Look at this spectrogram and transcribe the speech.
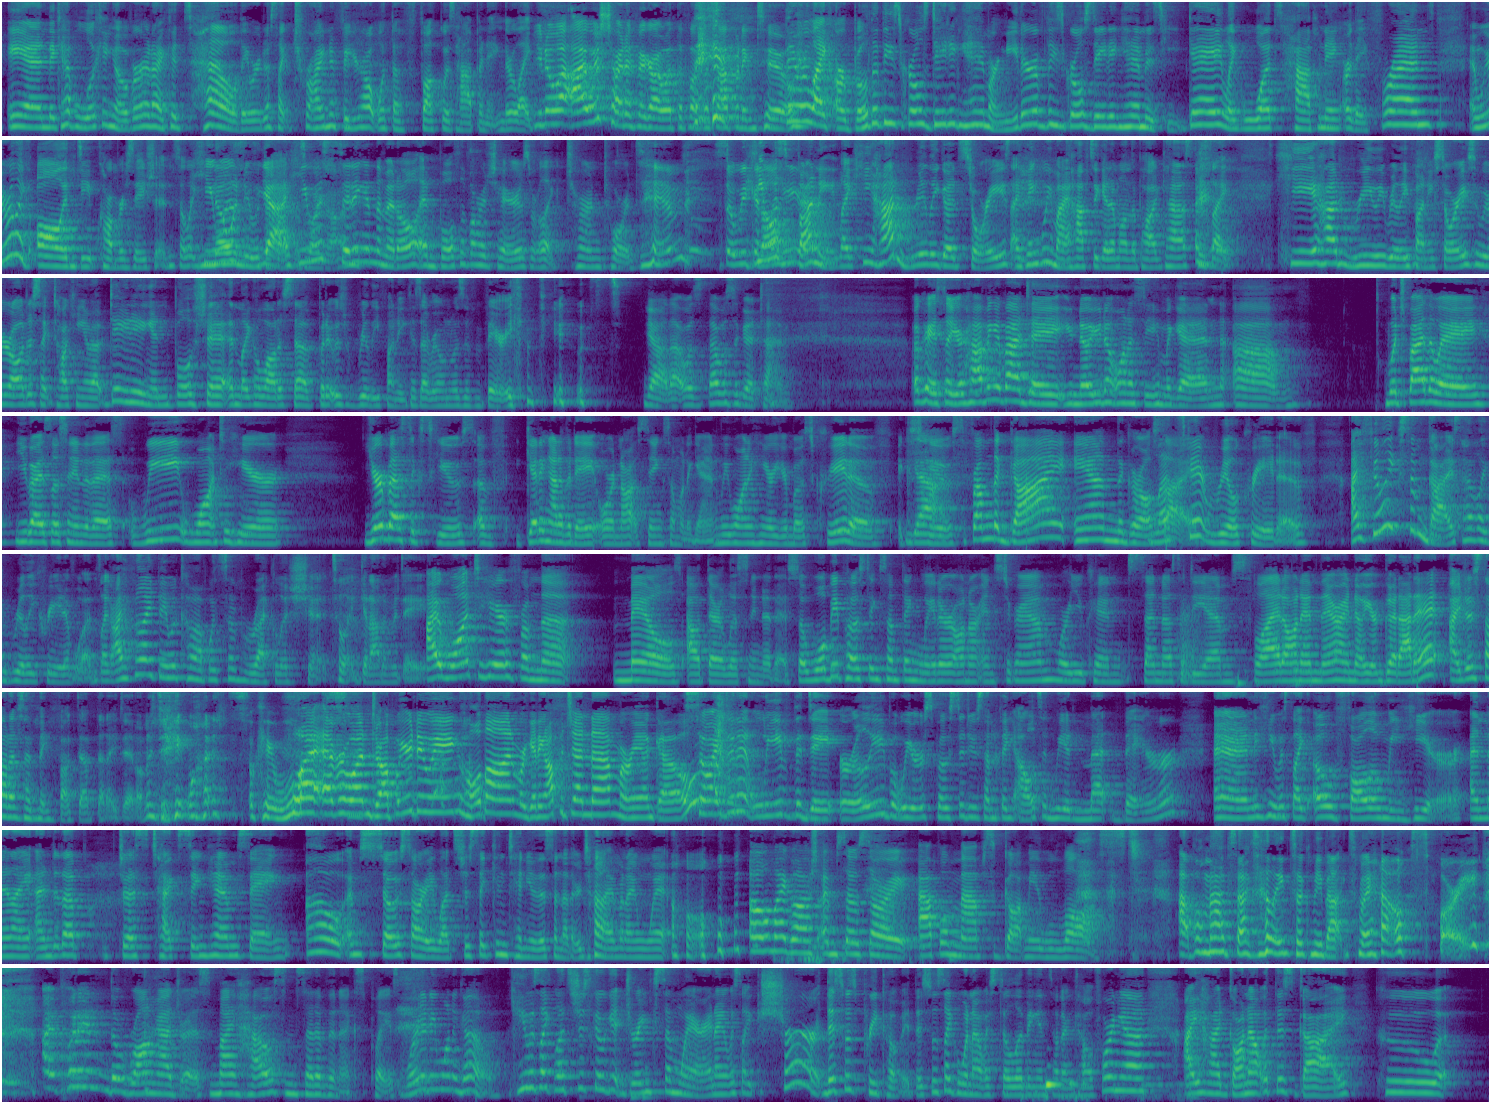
And they kept looking over, and I could tell they were just like trying to figure out what the fuck was happening. They're like, You know what? I was trying to figure out what the fuck was happening too. they were like, are both of these girls dating him? Are neither of these girls dating him? Is he gay? Like, what's happening? Are they friends? And we were like all in deep conversation. So like, he no was, one knew what yeah, fuck he was was on. sitting in the middle, and both of our chairs were like turned towards him, so we could he all was hear. funny. Like he had really good stories. I think we might have to get him on the podcast because like he had really really funny stories. So we were all just like talking about dating and bullshit and like a lot of stuff. But it was really funny because everyone was very confused. Yeah, that was that was a good time. Okay, so you're having a bad day You know you don't want to see him again. Um, Which, by the way, you guys listening to this, we want to hear your best excuse of getting out of a date or not seeing someone again. We want to hear your most creative excuse Yeah. from the guy and the girl Let's side. get real creative. I feel like some guys have like really creative ones. Like I feel like they would come up with some reckless shit to like get out of a date. I want to hear from the males out there listening to this. So we'll be posting something later on our Instagram where you can send us a DM, slide on in there. I know you're good at it. I just thought of something fucked up that I did on a date once. Okay, what? Everyone, drop what you're doing. Hold on, we're getting off agenda. Maria, go. So I didn't leave the date early, but we were supposed to do something else and we had met there. And he was like, Oh, follow me here. And then I ended up just texting him saying, Oh, I'm so sorry. Let's just like continue this another time. And I went home. oh my gosh, I'm so sorry. Apple Maps got me lost. Apple Maps accidentally took me back to my house. Sorry. I put in the wrong address, my house instead of the next place. Where did he want to go? He was like, let's just go get drinks somewhere. And I was like, sure. This was pre COVID. This was like when I was still living in Southern California. I had gone out with this guy who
